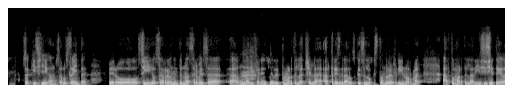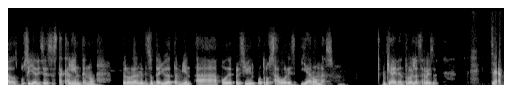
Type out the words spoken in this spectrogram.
Pues aquí sí llegamos a los 30, pero sí, o sea, realmente una cerveza, una diferencia de tomarte la chela a 3 grados, que es lo que está un refri normal, a tomártela a 17 grados, pues sí, ya dices, está caliente, ¿no? Pero realmente eso te ayuda también a poder percibir otros sabores y aromas que hay dentro de la cerveza. Claro,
